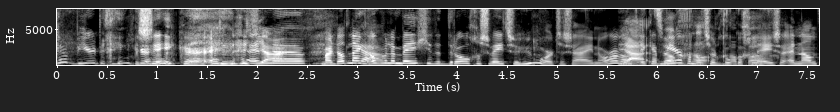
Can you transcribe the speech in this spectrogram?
bier drinken. Zeker. En, En, ja. eh, Maar dat lijkt ja. ook wel een beetje de droge Zweedse humor te zijn, hoor. Want Ja, ik heb meer van dat soort boeken grappig. gelezen. En dan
